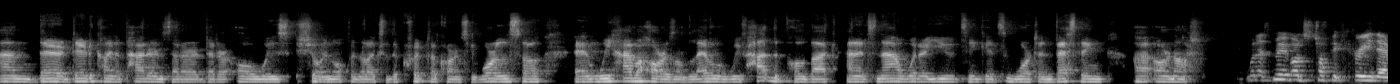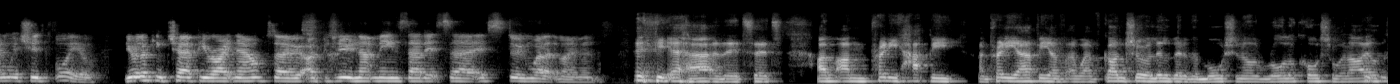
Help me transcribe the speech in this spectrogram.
and they're they're the kind of patterns that are that are always showing up in the likes of the cryptocurrency world. So um, we have a horizontal level. We've had the pullback, and it's now whether you think it's worth investing uh, or not. Well, let's move on to topic three then, which is oil. You're looking chirpy right now, so I presume that means that it's uh, it's doing well at the moment. yeah, it's it's. I'm I'm pretty happy. I'm pretty happy. I've I've gone through a little bit of emotional roller coaster with oil.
